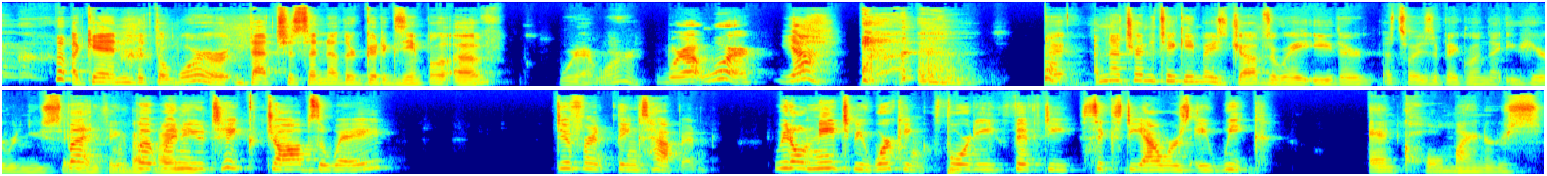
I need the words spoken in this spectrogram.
Again, with the war, that's just another good example of we're at war. We're at war. Yeah. I, I'm not trying to take anybody's jobs away either. That's always a big one that you hear when you say But anything about but when you take jobs away, different things happen. We don't need to be working 40, 50, 60 hours a week. and coal miners.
